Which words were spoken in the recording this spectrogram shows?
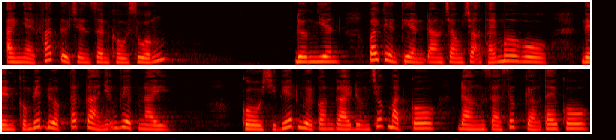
Anh nhảy phát từ trên sân khấu xuống. Đương nhiên, Quách Thiền Thiền đang trong trạng thái mơ hồ, nên không biết được tất cả những việc này. Cô chỉ biết người con gái đứng trước mặt cô đang ra sức kéo tay cô.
